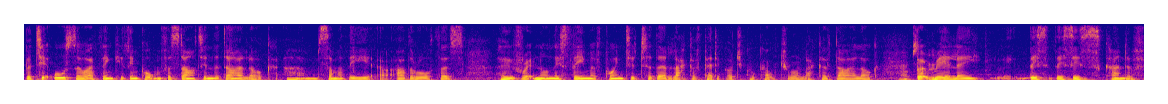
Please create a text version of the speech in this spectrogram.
but it also, I think, is important for starting the dialogue. Um, some of the uh, other authors who've written on this theme have pointed to the lack of pedagogical culture or lack of dialogue. Absolutely. But really, this, this is kind of,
